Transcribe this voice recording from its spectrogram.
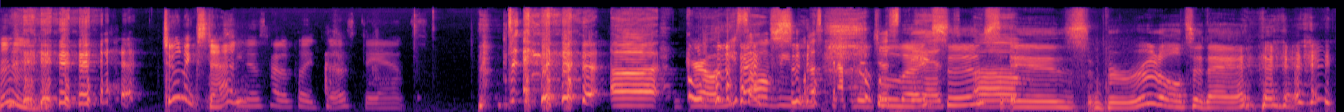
Mm, to an extent. She knows how to play Just Dance. uh, girl, you saw me bust out the just Lexus dance. Uh, is brutal today.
